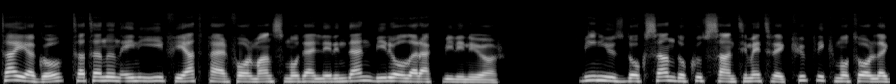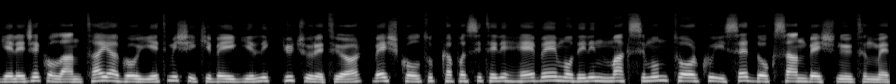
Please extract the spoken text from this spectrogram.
Taygo, Tata'nın en iyi fiyat performans modellerinden biri olarak biliniyor. 1199 cm küplik motorla gelecek olan Taygo 72 beygirlik güç üretiyor, 5 koltuk kapasiteli HB modelin maksimum torku ise 95 Nm.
